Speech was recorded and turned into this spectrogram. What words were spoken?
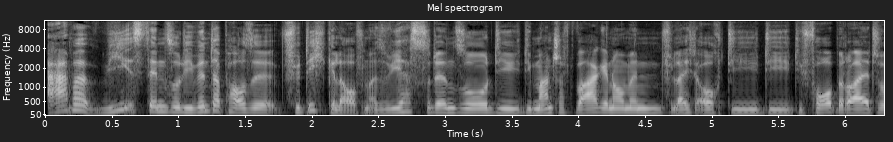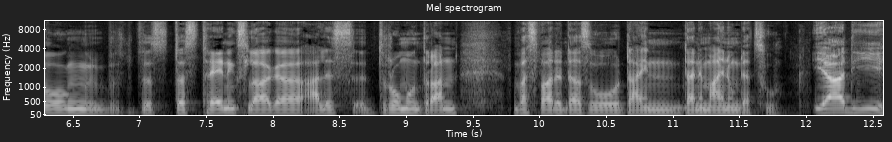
Aber wie ist denn so die Winterpause für dich gelaufen? Also wie hast du denn so die, die Mannschaft wahrgenommen? Vielleicht auch die, die, die Vorbereitung, das, das Trainingslager, alles drum und dran. Was war denn da so dein, deine Meinung dazu? Ja, die,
